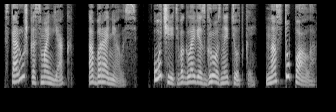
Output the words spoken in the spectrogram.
Старушка с маньяк оборонялась. Очередь во главе с грозной теткой наступала.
